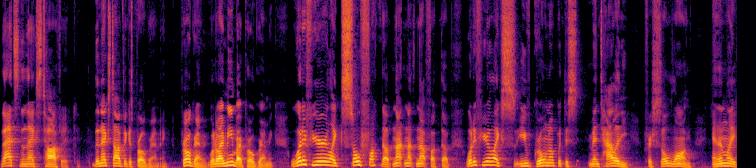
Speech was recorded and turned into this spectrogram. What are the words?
That's the next topic. The next topic is programming. Programming. What do I mean by programming? What if you're like so fucked up? Not not not fucked up. What if you're like you've grown up with this mentality for so long and then like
